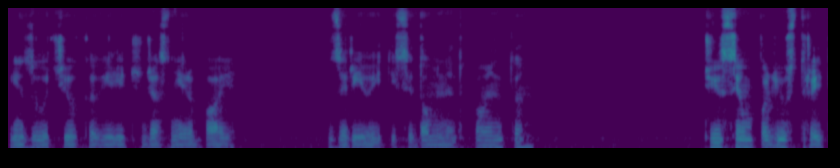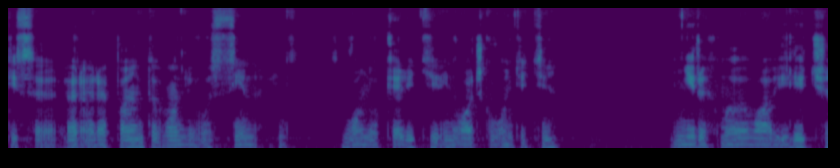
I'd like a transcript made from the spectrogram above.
In Zoochilka village just nearby the river it is a dominant plant. Chersium palustre is a rare plant, only was seen in one locality in large quantity near Khmeleva village.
